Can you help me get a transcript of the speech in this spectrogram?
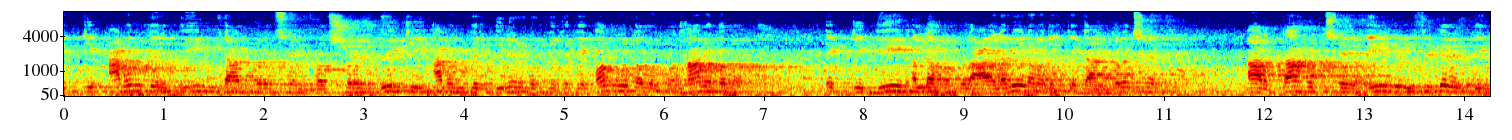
একটি আনন্দের দিন দান করেছেন। বৎসরের দুইটি আনন্দের দিনের মধ্যে থেকে অন্যতম, প্রধানতম একটি দিন আল্লাহ রব্বুল আলমিন আমাদেরকে দান করেছেন। আর তা হচ্ছে ঈদ উল ফিতরের দিন।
